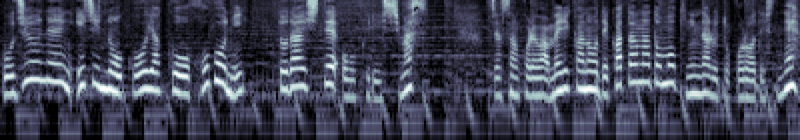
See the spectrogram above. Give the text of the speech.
50年維持の公約を保護にと題してお送りします。じゃあさんこれはアメリカの出方なども気になるところですね。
